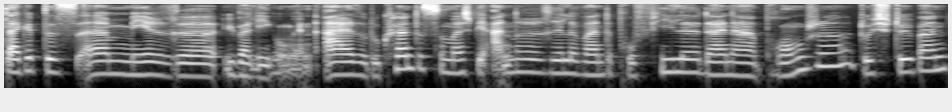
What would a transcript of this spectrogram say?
da gibt es äh, mehrere Überlegungen. Also du könntest zum Beispiel andere relevante Profile deiner Branche durchstöbern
